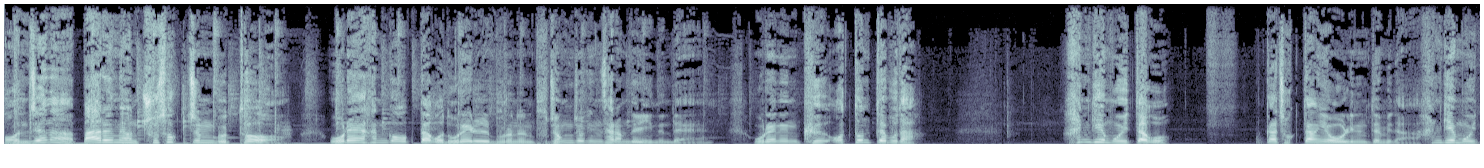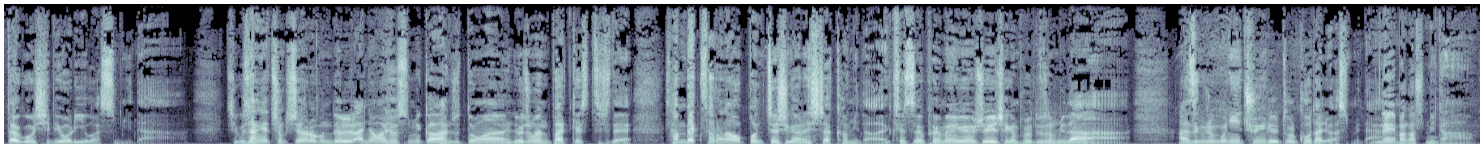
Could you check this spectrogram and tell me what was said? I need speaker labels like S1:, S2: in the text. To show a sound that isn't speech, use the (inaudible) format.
S1: 언제나 빠르면 추석쯤부터 올해 한 거 없다고 노래를 부르는 부정적인 사람들이 있는데 올해는 그 어떤 때보다 한 개 뭐 있다고 가 적당히 어울리는 때입니다. 한 개 뭐 있다고 12월이 왔습니다. 지구상의 청취자 여러분들 안녕하셨습니까? 한 주 동안 요즘은 팟캐스트 시대 339번째 시간을 시작합니다. XSFM의 UMC의 책임 프로듀서입니다. 안승준 군이 추위를 뚫고 달려왔습니다.
S2: 네, 반갑습니다.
